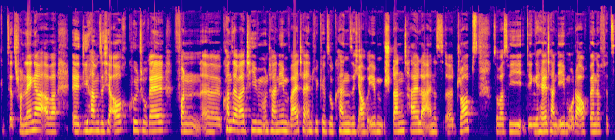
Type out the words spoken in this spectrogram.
gibt's jetzt schon länger, aber äh, die haben sich ja auch kulturell von äh, konservativen Unternehmen weiterentwickelt. So können sich auch eben Bestandteile eines äh, Jobs, sowas wie den Gehältern eben oder auch Benefits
